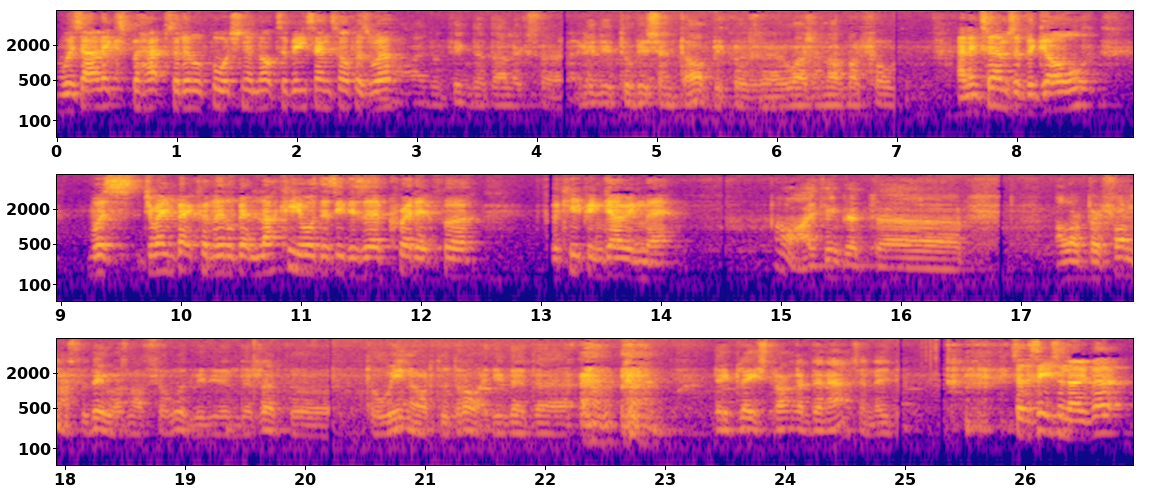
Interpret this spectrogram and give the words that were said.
Was Alex perhaps a little fortunate not to be sent off as well? I don't think that Alex uh, needed to be sent off because uh, it was a normal foul. And in terms of the goal, was Jermaine Beckford a little bit lucky, or does he deserve credit for for keeping going there? Oh, I think that uh, our performance today was not so good. We didn't deserve to, to win or to draw. I think that uh, they play stronger than us, and they. So the season over.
